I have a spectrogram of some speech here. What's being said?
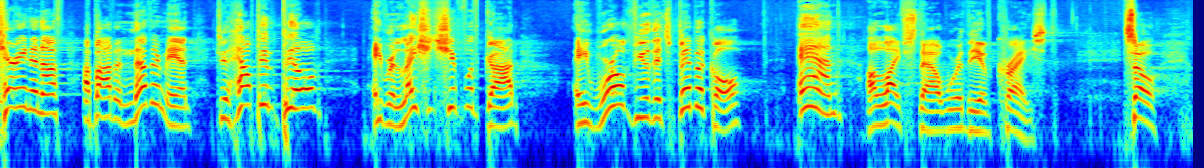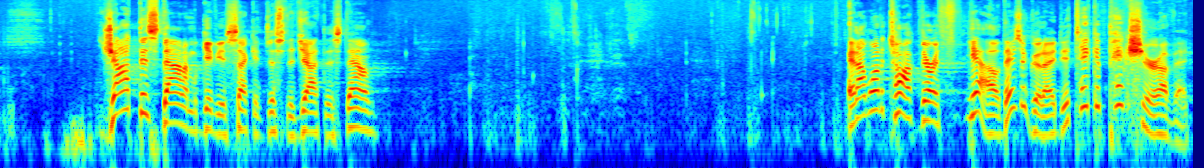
caring enough about another man to help him build a relationship with God, a worldview that's biblical, and a lifestyle worthy of Christ. So, jot this down. I'm going to give you a second just to jot this down. And I want to talk. There are, th- yeah, there's a good idea. Take a picture of it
